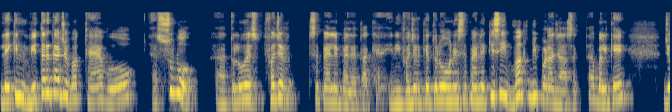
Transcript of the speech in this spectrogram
लेकिन वितर का जो वक्त है, वो सुबह तुलु फजर से पहले पहले तक है। यानी फजर के तुलु होने से पहले किसी वक्त भी पढ़ा जा सकता है बल्कि जो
